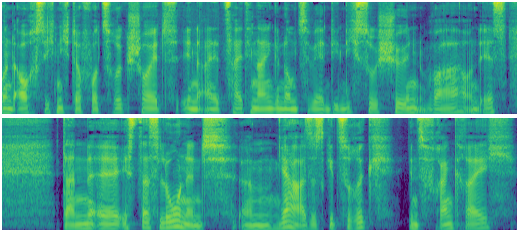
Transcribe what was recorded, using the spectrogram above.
und auch sich nicht davor zurückscheut, in eine Zeit hineingenommen zu werden, die nicht so schön war und ist, dann äh, ist das lohnend. Ähm, ja, also es geht zurück ins Frankreich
